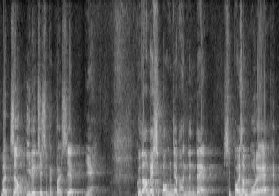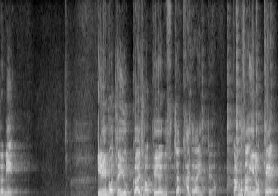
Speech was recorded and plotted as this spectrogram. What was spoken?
맞죠? 270, 180. 예. 그 다음에 10번 문제 봤는데 10번에서 뭐래? 했더니 1부터 6까지 적혀져 있는 숫자 카드가 있대요. 그러니까 항상 이렇게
